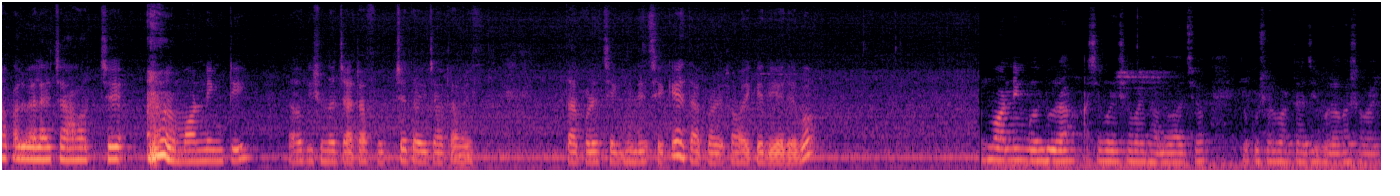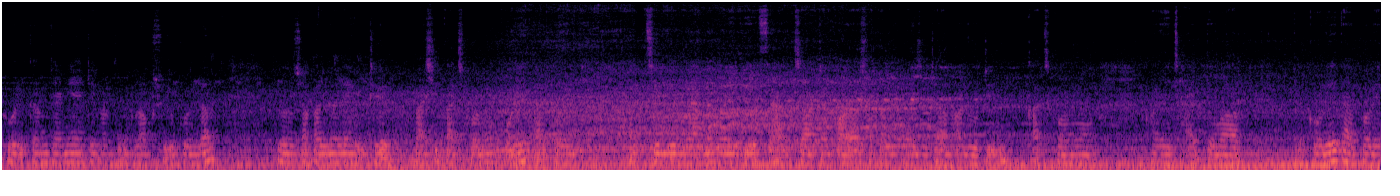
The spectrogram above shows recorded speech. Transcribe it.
সকালবেলায় চা হচ্ছে মর্নিং টি তাও কি সুন্দর চাটা ফুটছে তো এই চাটা আমি তারপরে ছেঁকনি দিয়ে ছেঁকে তারপরে সবাইকে দিয়ে দেবো। গুড মর্নিং বন্ধুরা, আশা করি সবাই ভালো আছো। তো কুশল ভট্টাচার্য ব্লগে সবাইকে ওয়েলকাম জানিয়ে একটা নতুন ব্লগ শুরু করলাম। তো সকালবেলায় উঠে বাসি কাজকর্ম করে তারপরে হচ্ছে রান্নাঘরে গিয়ে চা, চাটা করা, সকালবেলায় যেটা আমার রুটিন কাজকর্ম, ঘরে ঝাড় দেওয়া করে তারপরে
